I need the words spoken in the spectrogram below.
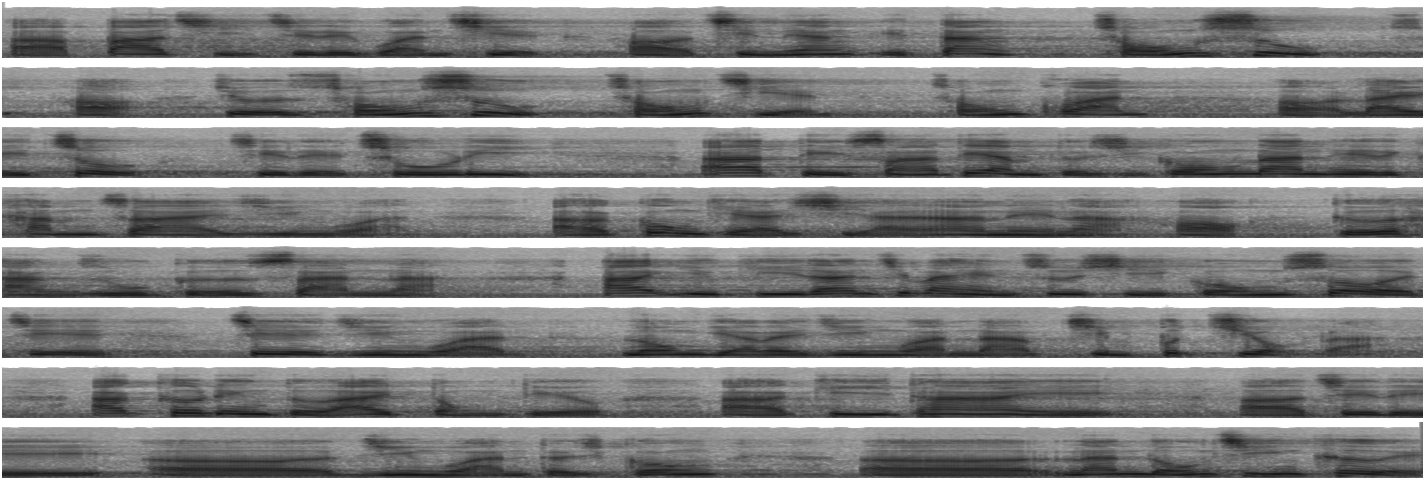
啊把持即个原则，吼，尽量一旦重塑，吼，就是重塑、从简、从宽，吼，来做即个处理。啊，第三点就是讲咱迄个勘查的人员，啊，讲起来是安尼啦，吼，隔行如隔山啦。啊，尤其咱即摆现主是公所的这这人员，农业的人员呐，真不足啦。啊，可能都爱动到啊，其他的啊，这个呃人员，就是讲呃，咱农经科的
